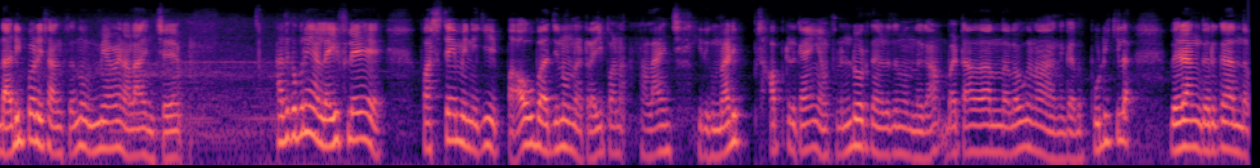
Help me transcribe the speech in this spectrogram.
அந்த அடிப்பொலி சாங்ஸ் வந்து உண்மையாகவே நல்லா இருந்துச்சு. அதுக்கப்புறம் என் லைஃப்லேயே ஃபஸ்ட் டைம் இன்றைக்கி பாவு பாஜின்னு ஒன்று ட்ரை பண்ணேன். நல்லா இருந்துச்சு. இதுக்கு முன்னாடி சாப்பிட்ருக்கேன் என் ஃப்ரெண்டு ஒருத்தன் எடுத்துன்னு வந்திருக்கான். பட் அதை அந்த அளவுக்கு நான் எனக்கு அது பிடிக்கல. வேறு அங்கே இருக்க அந்த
